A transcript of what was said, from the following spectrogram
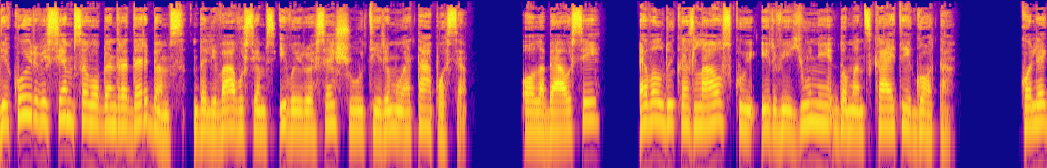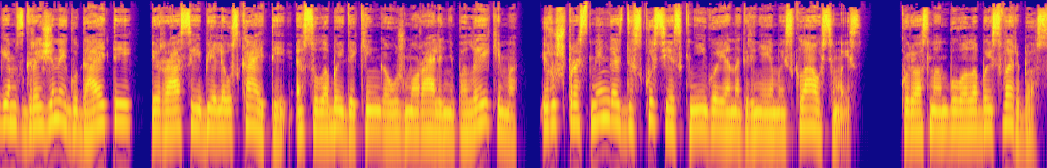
Dėkuoju ir visiems savo bendradarbiams, dalyvavusiems įvairiuose šių tyrimų etapuose, o labiausiai Evaldui Kazlauskui ir Vijūniai Domanskaitei Gota. Kolegiams Gražinai Gudaitai ir Rasai Bieliauskaitai esu labai dėkinga už moralinį palaikymą ir už prasmingas diskusijas knygoje nagrinėjimais klausimais, kurios man buvo labai svarbios.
